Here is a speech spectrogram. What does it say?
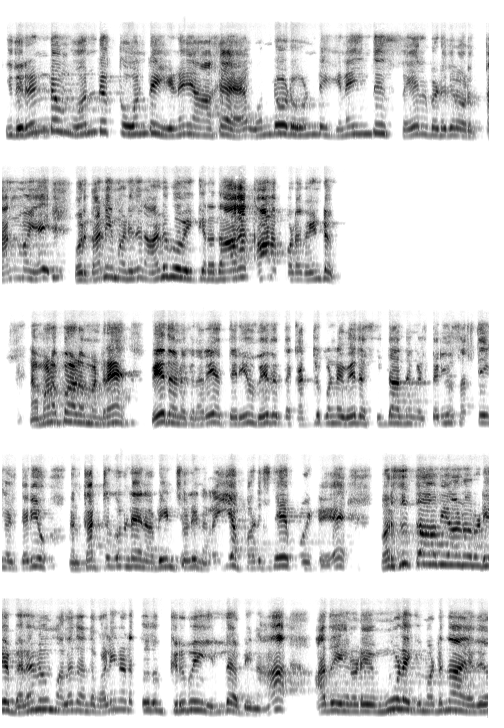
இது ரெண்டும் ஒன்றுக்கு ஒன்று இணையாக ஒன்றோடு ஒன்று இணைந்து செயல்படுகிற ஒரு தன்மையை ஒரு தனி மனிதன் அனுபவிக்கிறதாக காணப்பட வேண்டும். நான் மனப்பாடம் பண்றேன். வேதம் எனக்கு நிறைய தெரியும். வேதத்தை கற்றுக்கொண்டேன். வேத சித்தாந்தங்கள் தெரியும். சத்தியங்கள் தெரியும். நான் கற்றுக்கொண்டேன் அப்படின்னு சொல்லி நிறைய படிச்சுட்டே போயிட்டு பரிசுத்தாவியானவருடைய பலனும் அல்லது அந்த வழி நடத்துவதும் கிருபையும் இல்லை அப்படின்னா அது என்னுடைய மூளைக்கு மட்டும்தான் ஏதோ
